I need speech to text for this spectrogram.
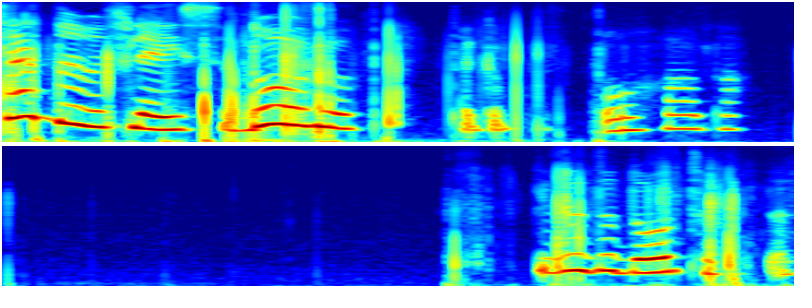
sen de mi Flays'in? Doğru. Takım. Oha da. Yine de doğru takımda.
